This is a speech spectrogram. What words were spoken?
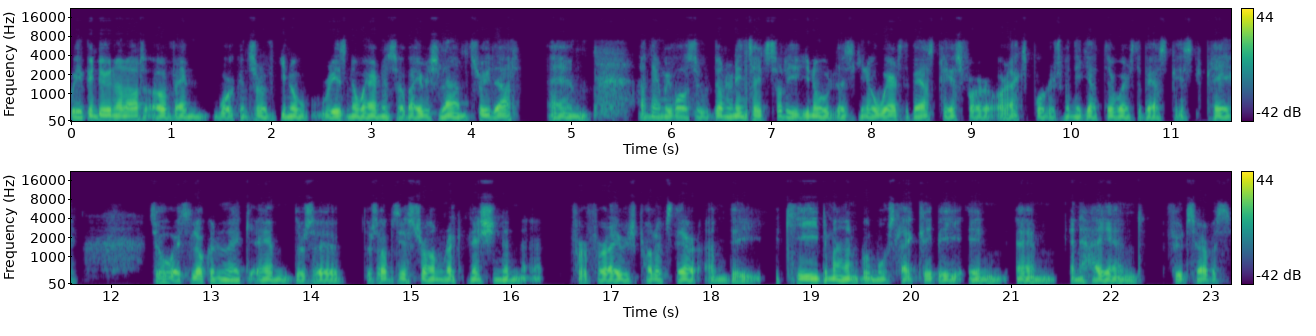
we've been doing a lot of um, work and sort of, you know, raising awareness of Irish lamb through that. Um, and then we've also done an insight study, you know, as you know, where's the best place for our exporters when they get there? Where's the best place to play? So it's looking like um, there's a there's obviously a strong recognition and for, for Irish products there, and the, the key demand will most likely be in um, in high end food service.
